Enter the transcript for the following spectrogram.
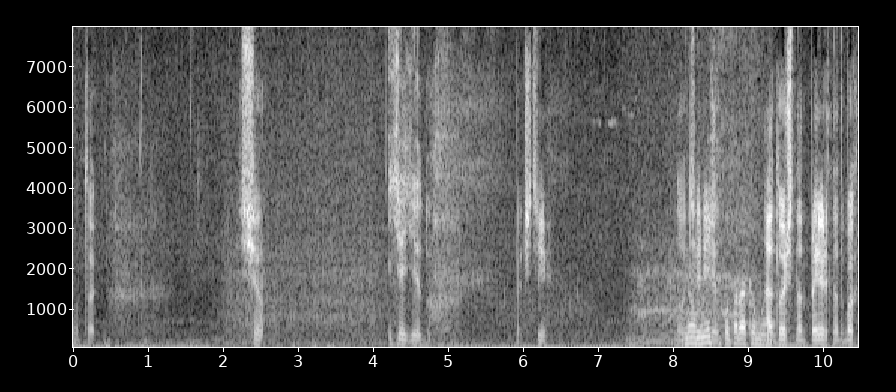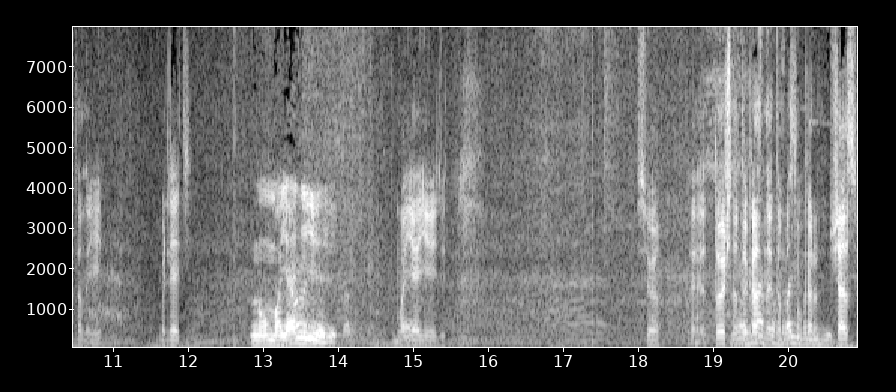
Вот так. Все. Я еду. Почти. Ну, Ну, теперь еду. полтора коммуны. А, точно, надо проверить, надо бахтана и. Блять, Ну, моя не едет. моя едет. Все. Точно Я знаю, доказано, это победит. Сейчас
